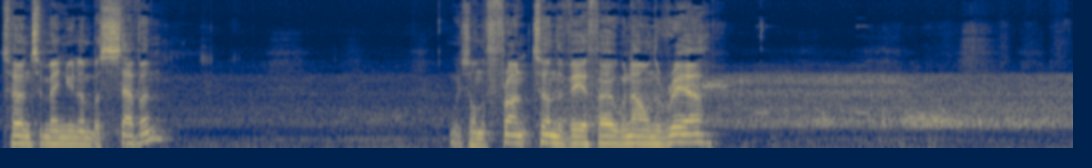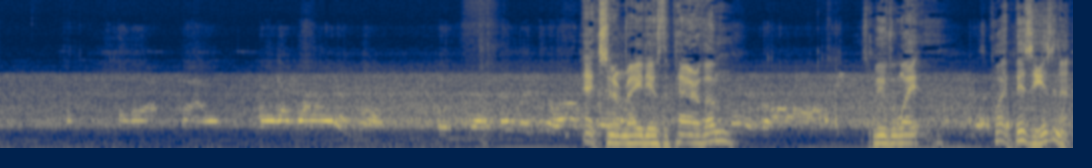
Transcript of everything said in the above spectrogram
Turn to menu number 7 which on the front. Turn the VFO we're now on the rear. Excellent radios the pair of them let's move away. It's quite busy isn't it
